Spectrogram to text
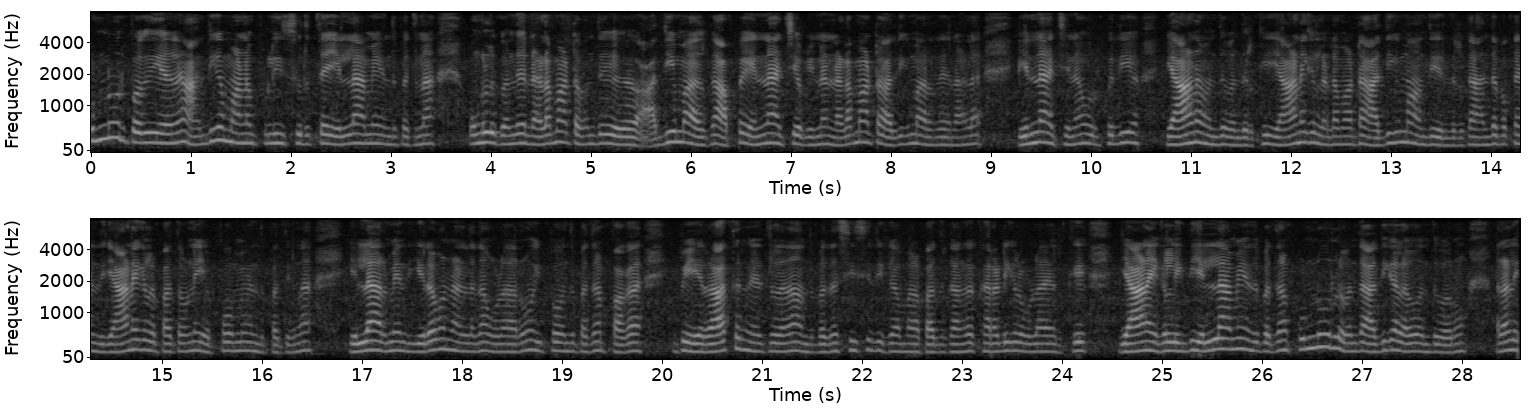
குன்னூர் பகுதியிலலாம் அதிகமான புலி சிறுத்தை எல்லாமே வந்து பார்த்திங்கன்னா உங்களுக்கு வந்து நடமாட்டம் வந்து அதிகமாக இருக்கும் அப்போ என்னாச்சு அப்படின்னா நடமாட்டம் அதிகமாக இருந்ததுனால என்னாச்சுன்னா ஒரு பெரிய யானை வந்து வந்திருக்கு. யானைகள் நடமாட்டம் அதிகமாக வந்து இருந்திருக்கு. அந்த பக்கம் இந்த யானைகளை பார்த்தோன்னே எப்போவுமே வந்து பார்த்திங்கன்னா எல்லாருமே இந்த இரவு நாளில் தான் உலாரும். இப்போ வந்து பார்த்திங்கன்னா பக இப்போ ராத்திரி நேரத்தில் தான் வந்து பார்த்தீங்கன்னா சிசிடிவி கேமரா பார்த்துருக்காங்க. கரடிகள் உலா இருக்குது யானைகள் இது எல்லாமே வந்து பார்த்திங்கன்னா குன்னூரில் வந்து அதிக அளவு வந்து வரும். அதனால்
